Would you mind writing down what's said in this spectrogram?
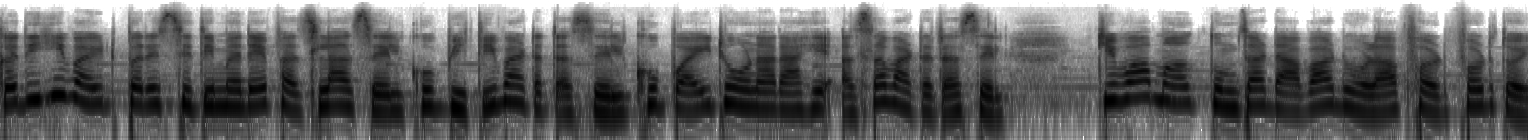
कधीही वाईट परिस्थितीमध्ये फसला असेल खूप भीती वाटत असेल खूप वाईट होणार आहे असं वाटत असेल किंवा मग तुमचा डावा डोळा फडफडतोय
